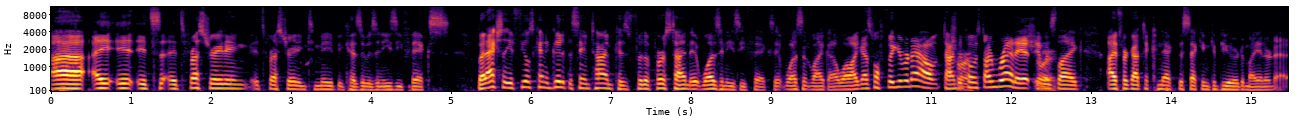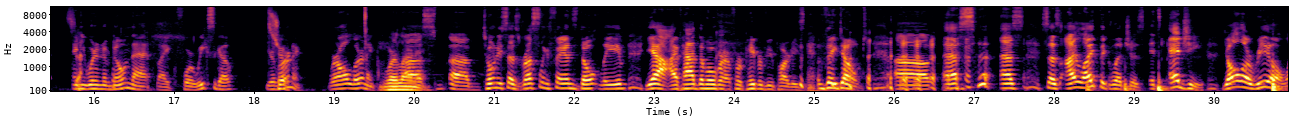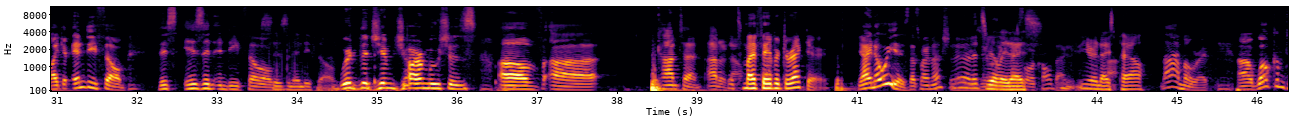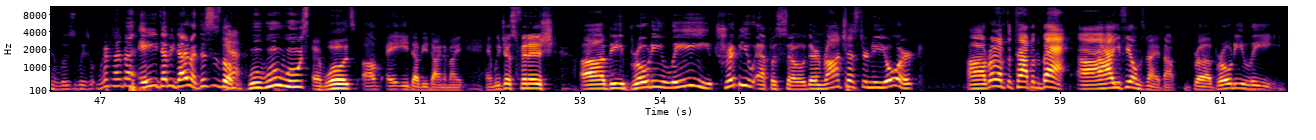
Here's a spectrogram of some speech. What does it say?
Uh, I it, it's it's frustrating. It's frustrating to me because it was an easy fix. But actually, it feels kind of good at the same time because for the first time, it was an easy fix. It wasn't like, oh, well, I guess we'll figure it out. Time Sure. to post on Reddit. It was like I forgot to connect the second computer to my internet. So, And you wouldn't have known that like four weeks ago. You're Sure. learning. We're all learning. We're learning. Uh, uh, Tony says wrestling fans don't leave. Yeah, I've had them over for pay per view parties. They don't. Uh, S S says I like the glitches. It's edgy. Y'all are real, like an indie film. This is an indie film. this is an indie film. We're the Jim Jarmusch's of uh, content. I don't know. It's my favorite director. yeah, I know he is. That's why I mentioned it. He's that's really like, nice. callback. You're a nice pal. I'm all right. Uh, welcome to Loser Leaves. We're going to talk about AEW Dynamite. This is the Yeah. woo woo woos and woods of AEW Dynamite. And we just finished uh, the Brodie Lee tribute episode. They're in Rochester, New York. Uh, right off the top of the bat, uh, how you feeling tonight about uh, Brodie Lee?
